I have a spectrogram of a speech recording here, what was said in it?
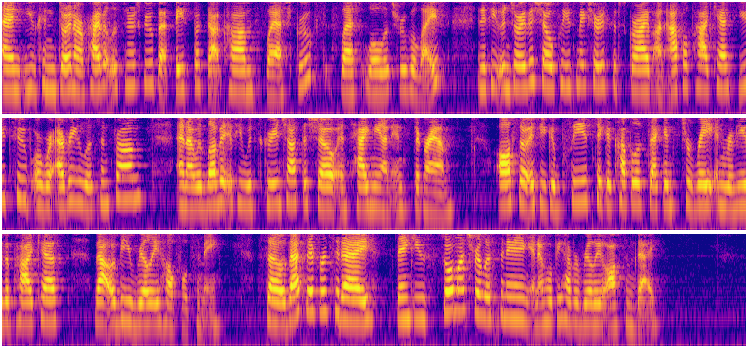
And you can join our private listeners group at facebook.com slash groups slash Lola's Frugal Life. And if you enjoy the show, please make sure to subscribe on Apple Podcasts, YouTube, or wherever you listen from. And I would love it if you would screenshot the show and tag me on Instagram. Also, if you could please take a couple of seconds to rate and review the podcast, that would be really helpful to me. So that's it for today. Thank you so much for listening, and I hope you have a really awesome day.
